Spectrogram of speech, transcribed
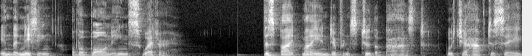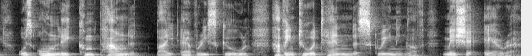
in the knitting of a báinín sweater. Despite my indifference to the past, which I have to say was only compounded by every school having to attend a screening of Mise Éire,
